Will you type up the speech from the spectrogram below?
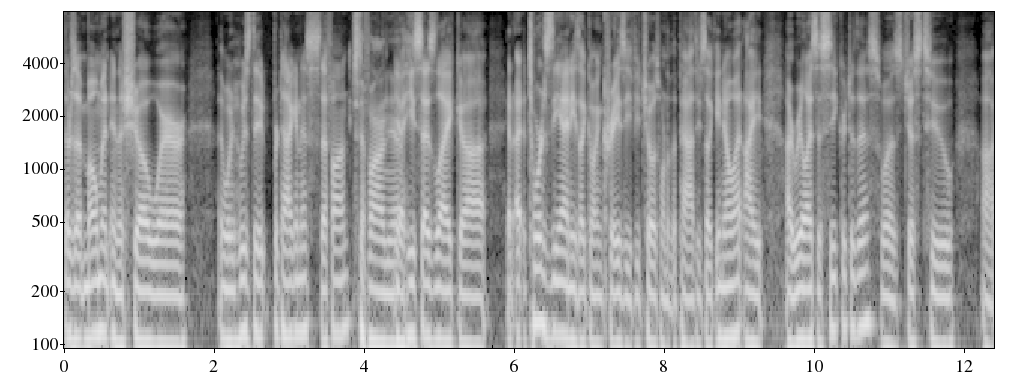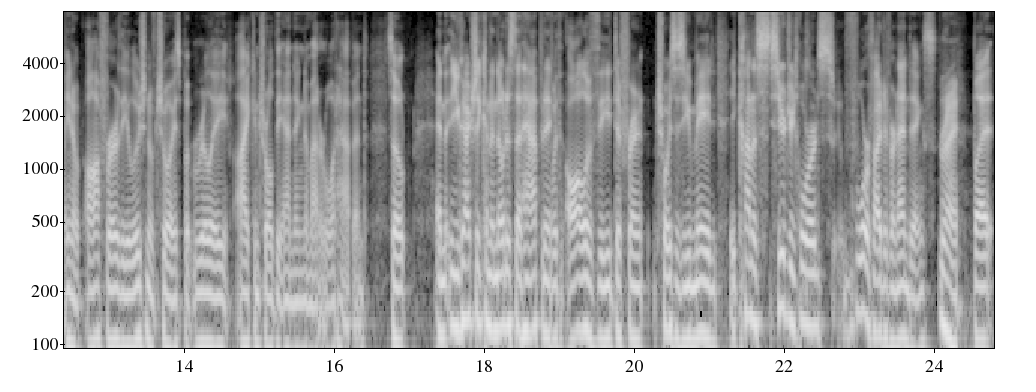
There's a moment in the show where, who's the protagonist? Stefan. Stefan, yeah. Yeah, he says like uh, at- towards the end, he's like going crazy if you chose one of the paths. He's like, you know what? I I realized the secret to this was just to uh, you know offer the illusion of choice, but really I controlled the ending no matter what happened. So. And you can actually kind of notice that happening with all of the different choices you made. It kind of steered you towards four or five different endings. Right. But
